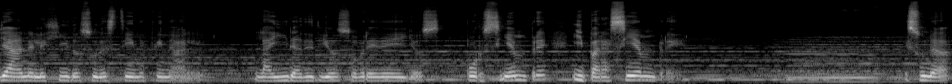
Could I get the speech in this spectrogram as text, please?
ya han elegido su destino final, la ira de Dios sobre ellos por siempre y para siempre. Es una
